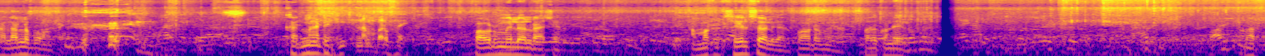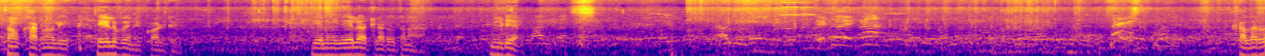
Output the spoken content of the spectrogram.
కలర్లు బాగుంటాయి. Karnataka number five powder mill వాళ్ళు రాశారు. అమ్మకు సేల్స్ వాళ్ళు కాదు పౌడర్ మీద పదకొండు వేలు. మొత్తం కర్నూలు తేలిపోయినాయి క్వాలిటీ. ఎనిమిది వేలు అట్లా అడుగుతున్నారు మీడియా కలరు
